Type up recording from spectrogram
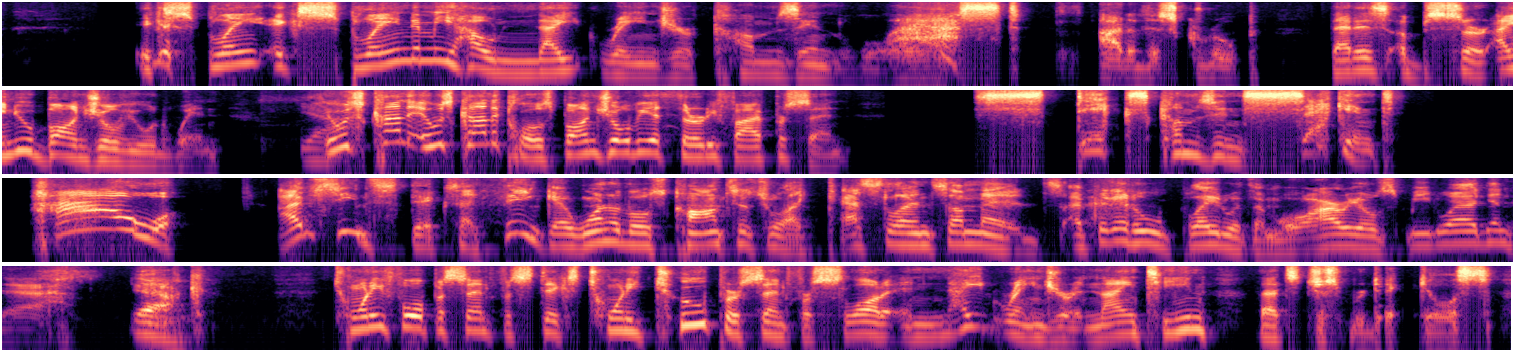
Explain explain to me how Night Ranger comes in last out of this group. That is absurd. I knew Bon Jovi would win. Yeah. It was kind of it was kind of close. Bon Jovi at 35%. Styx comes in second. How? I've seen Styx, I think, at one of those concerts with like Tesla and some. I forget who played with them. Or REO Speedwagon. Yeah. Yeah. 24% for Styx, 22% for Slaughter, and Night Ranger at 19. That's just ridiculous.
